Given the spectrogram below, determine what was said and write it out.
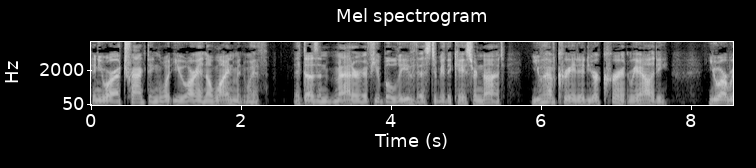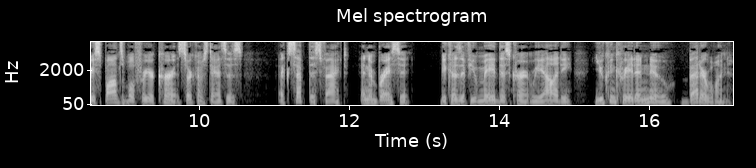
and you are attracting what you are in alignment with. It doesn't matter if you believe this to be the case or not, you have created your current reality. You are responsible for your current circumstances. Accept this fact and embrace it, because if you made this current reality, you can create a new, better one.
